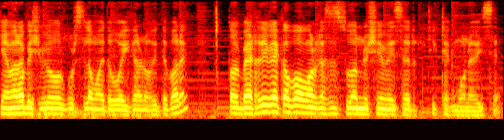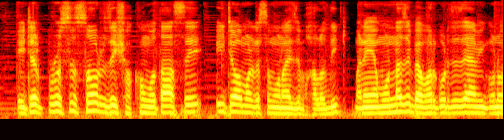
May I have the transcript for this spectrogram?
ক্যামেরা বেশি ব্যবহার করছিলাম, হয়তো ওই কারণে হইতে পারে। তবে ব্যাটারি ব্যাকআপও আমার কাছে চুয়ান্ন এর ঠিকঠাক মনে হয়েছে এটার প্রসেসর যে সক্ষমতা আছে এইটাও আমার কাছে মনে হয় যে ভালো দিক। মানে এমন না যে ব্যবহার করতে যে আমি কোনো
